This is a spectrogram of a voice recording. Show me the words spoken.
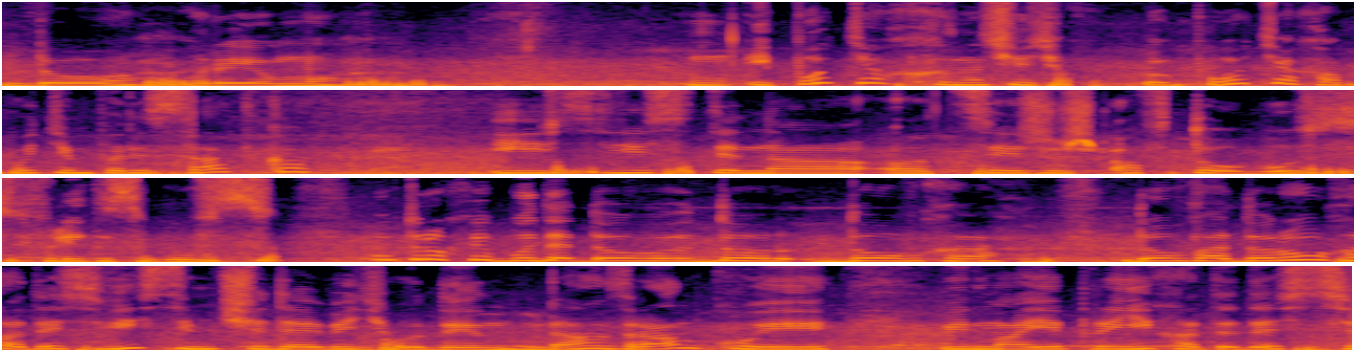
до Риму. І потяг, значить, потяг, а потім пересадка. І сісти на цей же ж автобус, фліксбус. Ну, трохи буде дов, дов, довга, довга дорога, десь 8 чи 9 годин. Да? Зранку і він має приїхати десь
